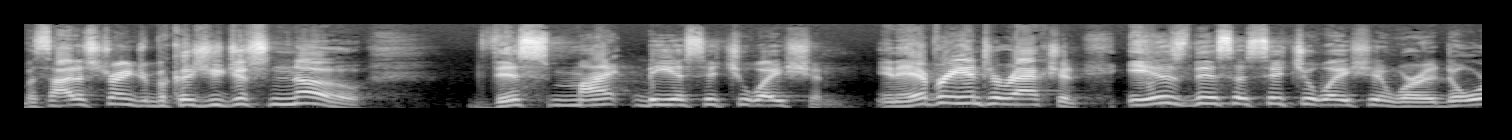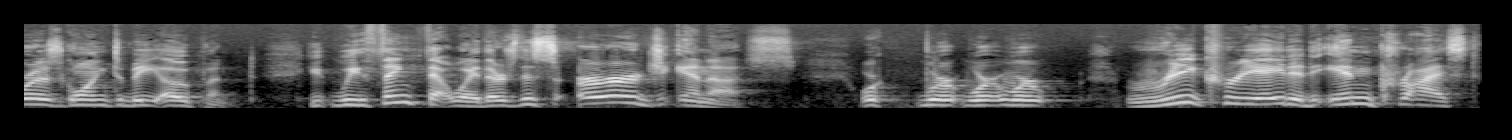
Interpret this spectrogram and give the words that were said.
beside a stranger because you just know this might be a situation. In every interaction, is this a situation where a door is going to be opened? We think that way. There's this urge in us. We're, we're, we're, recreated in Christ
